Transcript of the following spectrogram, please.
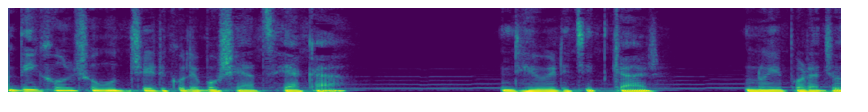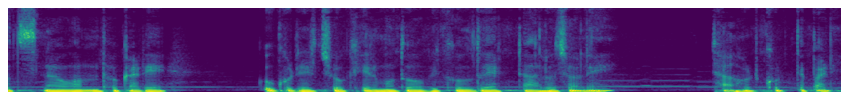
দীঘল সমুদ্রের কোলে বসে আছে একা। ঢেউয়ের চিৎকার, নুয়ে পড়া জ্যোৎস্না অন্ধকারে কুকুরের চোখের মতো অবিকল দু একটা আলো জ্বলে। ঠাহর করতে পারি।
